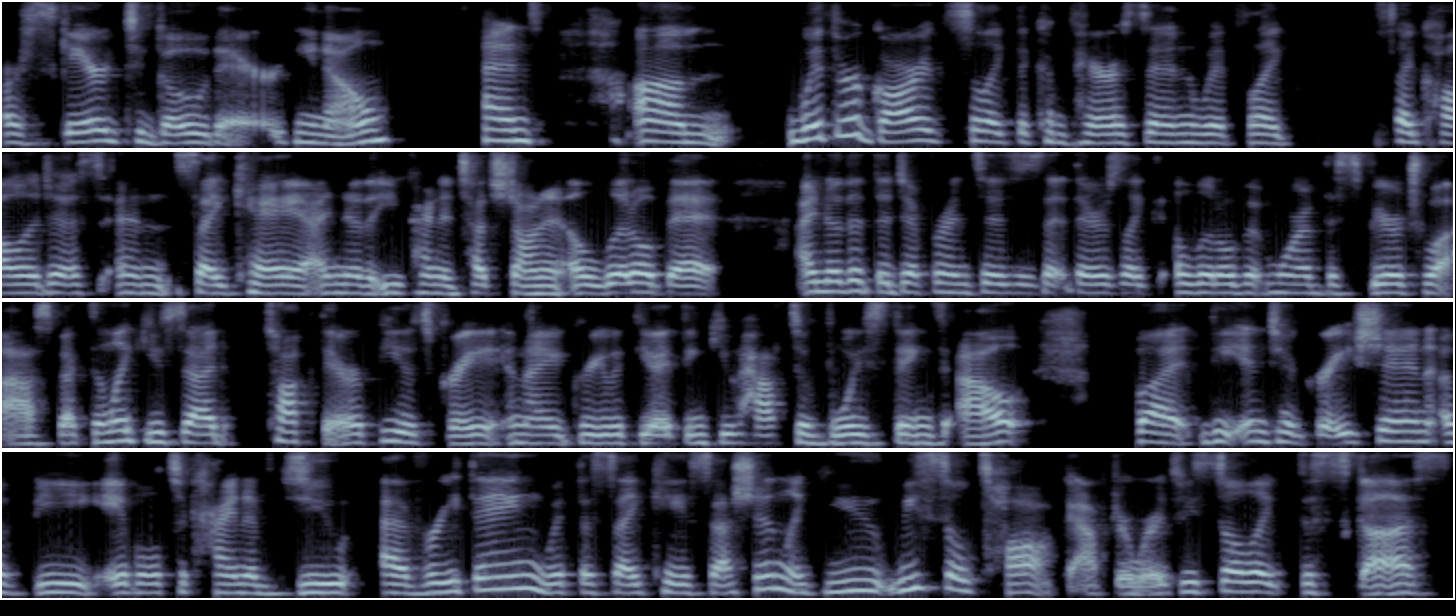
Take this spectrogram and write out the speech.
are scared to go there you know and um with regards to like the comparison with like psychologists and Psych-K, I know that you kind of touched on it a little bit. I know that the difference is, is that there's like a little bit more of the spiritual aspect. And like you said, talk therapy is great. And I agree with you. I think you have to voice things out but the integration of being able to kind of do everything with the Psych-K session like you we still talk afterwards. We still like discuss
